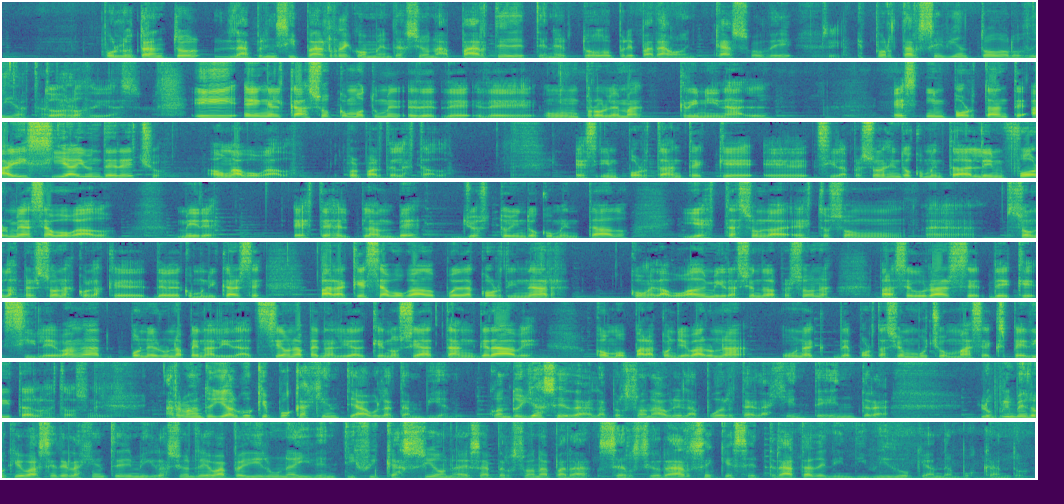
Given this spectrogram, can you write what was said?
Por lo tanto, la principal recomendación, aparte de tener todo preparado en caso de, Sí. es portarse bien todos los días. también. Todos los días. Y en el caso, como tú me- de, de- de un problema criminal, es importante, ahí sí hay un derecho a un abogado por parte del Estado. Es importante que eh, si la persona es indocumentada le informe a ese abogado, mire, este es el plan B, yo estoy indocumentado y estas son, la- estos son, eh, son las personas con las que debe comunicarse para que ese abogado pueda coordinar con el abogado de inmigración de la persona para asegurarse de que si le van a poner una penalidad, sea una penalidad que no sea tan grave como para conllevar una, una deportación mucho más expedita de los Estados Unidos. Armando, y algo que poca gente habla también. Cuando ya se da, la persona abre la puerta, la gente entra. Lo primero que va a hacer el agente de inmigración le va a pedir una identificación a esa persona para cerciorarse que se trata del individuo que andan buscando.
